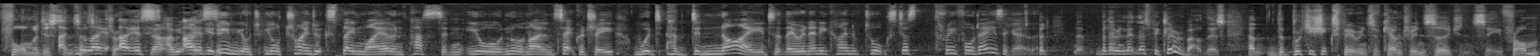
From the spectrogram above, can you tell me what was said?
former dissidents, uh, well, etc. I, I, as, I, mean, I assume you are you're trying to explain why Owen Paterson, your Northern Ireland secretary, would have denied that they were in any kind of talks just three, four days ago. But, but I mean, let, us be clear about this. Um, the British experience of counterinsurgency from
